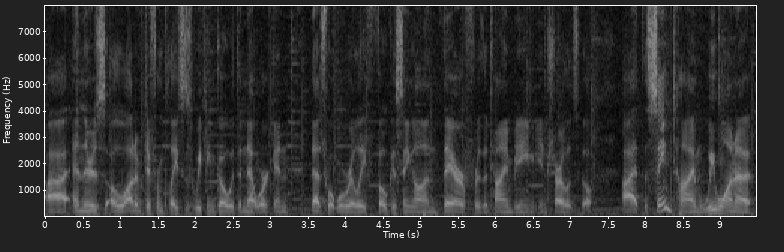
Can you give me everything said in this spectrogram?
uh, and there's a lot of different places we can go with the network, and that's what we're really focusing on there for the time being in Charlottesville. Uh, at the same time, we want to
